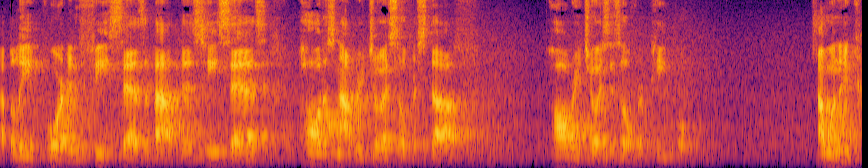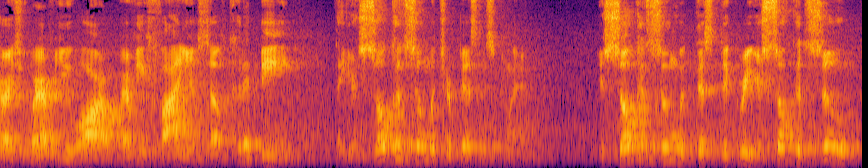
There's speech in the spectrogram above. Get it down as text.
I believe Gordon Fee says about this. He says, Paul does not rejoice over stuff, Paul rejoices over people. I want to encourage you, wherever you are, wherever you find yourself, could it be that you're so consumed with your business plan? You're so consumed with this degree, you're so consumed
